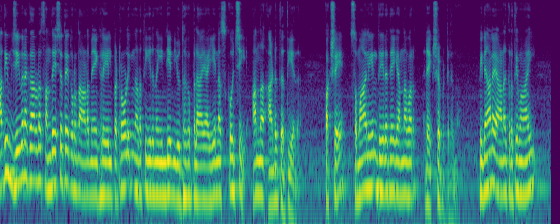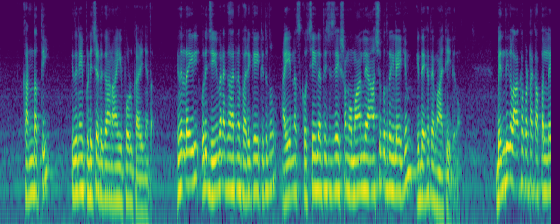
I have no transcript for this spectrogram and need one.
ആദ്യം ജീവനക്കാരുടെ സന്ദേശത്തെ തുടർന്നാണ് മേഖലയിൽ പെട്രോളിംഗ് നടത്തിയിരുന്ന ഇന്ത്യൻ യുദ്ധക്കപ്പലായ ഐ എൻ എസ് കൊച്ചി അന്ന് അടുത്തെത്തിയത്. പക്ഷേ സൊമാലിയൻ തീരത്തേക്ക് അന്നവർ രക്ഷപ്പെട്ടിരുന്നു. പിന്നാലെയാണ് കൃത്യമായി കണ്ടെത്തി ഇതിനെ പിടിച്ചെടുക്കാനായി ഇപ്പോൾ കഴിഞ്ഞത്. ഇതിനിടയിൽ ഒരു ജീവനക്കാരന് പരിക്കേറ്റിരുന്നു. ഐ എൻ എസ് കൊച്ചിയിലെത്തിച്ച ശേഷം ഒമാനിലെ ആശുപത്രിയിലേക്കും ഇദ്ദേഹത്തെ മാറ്റിയിരുന്നു. ബന്ദികളാക്കപ്പെട്ട കപ്പലിലെ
